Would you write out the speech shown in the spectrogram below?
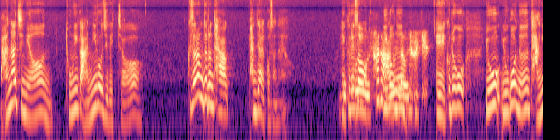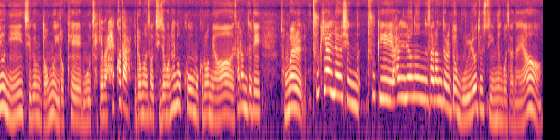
많아지면 동의가 안 이루어지겠죠. 그 사람들은 다 반대할 거잖아요. 네, 뭐 그래서 살아 안 이거는. 예, 그리고 요, 요거는 당연히 지금 너무 이렇게 뭐 재개발 할 거다 이러면서 지정을 해놓고 뭐 그러면 사람들이 정말 투기하려신, 투기하려는 사람들도 몰려들 수 있는 거잖아요.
